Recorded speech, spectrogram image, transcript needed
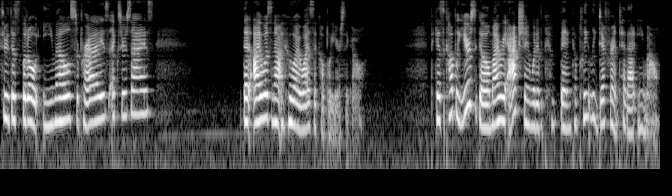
through this little email surprise exercise that I was not who I was a couple years ago. Because a couple years ago, my reaction would have been completely different to that email.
